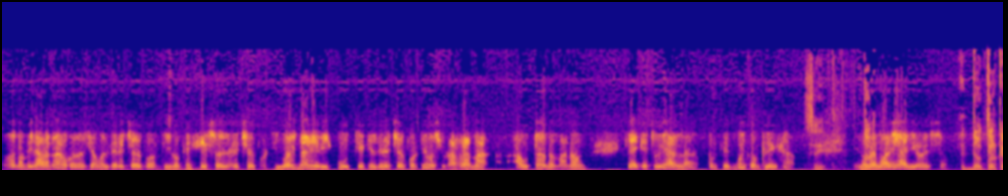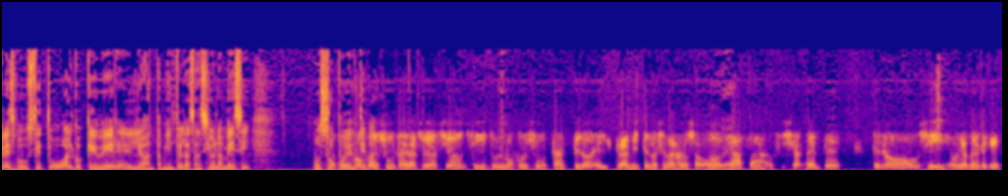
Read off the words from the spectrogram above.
todos nos miraban raro cuando decíamos el derecho deportivo. ¿Qué es eso del derecho deportivo? Hoy nadie discute que el derecho deportivo es una rama autónoma, ¿no? Que hay que estudiarla, porque es muy compleja. Sí. Lo vemos a diario eso. Doctor Crespo, ¿usted tuvo algo que ver en el levantamiento de la sanción a Messi? ¿O supo tuvimos tema? consultas de la asociación, sí, tuvimos consultas, pero el trámite lo llevaron los abogados de AFA oficialmente, pero sí, obviamente que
